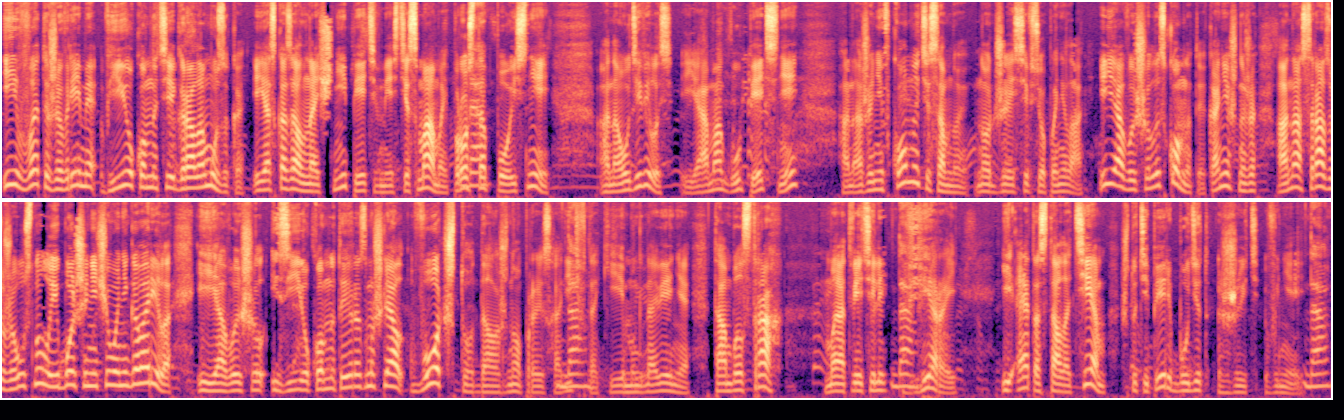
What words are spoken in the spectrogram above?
И в это же время в ее комнате играла музыка. И я сказал, начни петь вместе с мамой. Просто Да. пой с ней. Она удивилась. Я могу петь с ней? Она же не в комнате со мной, но Джесси все поняла. И я вышел из комнаты. Конечно же, она сразу же уснула и больше ничего не говорила. И я вышел из ее комнаты и размышлял, вот что должно происходить Да. в такие мгновения. Там был страх. Мы ответили Да. верой. И это стало тем, что теперь будет жить в ней. Да.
